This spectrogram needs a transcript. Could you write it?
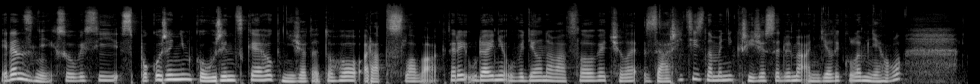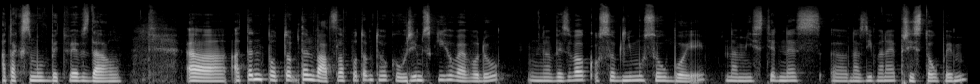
Jeden z nich souvisí s pokořením kouřinského knížete toho Radslava, který údajně uviděl na Václavově čele zářící znamení kříže se dvěma anděli kolem něho a tak se mu v bitvě vzdal. A ten, potom, ten Václav potom toho kouřímského vévodu mm, vyzval k osobnímu souboji na místě dnes e, nazývané Přistoupím.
